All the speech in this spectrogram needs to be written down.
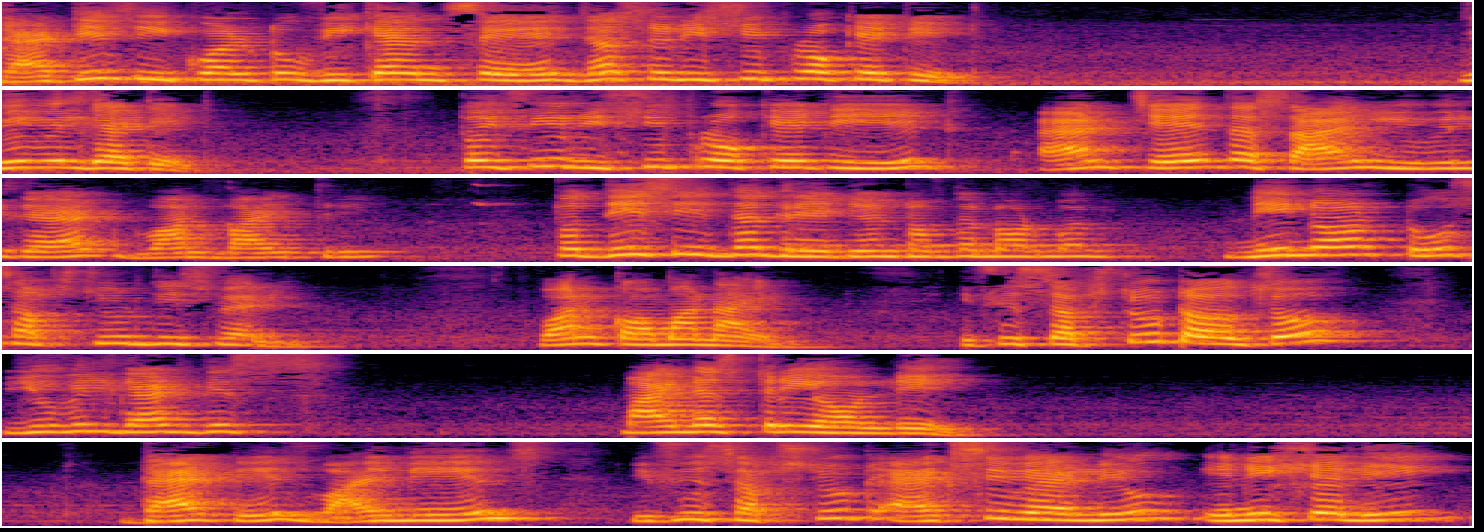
That is equal to, we can say, just reciprocate it. We will get it. So if you reciprocate it and change the sign, you will get 1 by 3. So this is the gradient of the normal. Need not to substitute this value. 1 comma 9. If you substitute also, you will get this minus 3 only. That is y means if you substitute x value initially,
